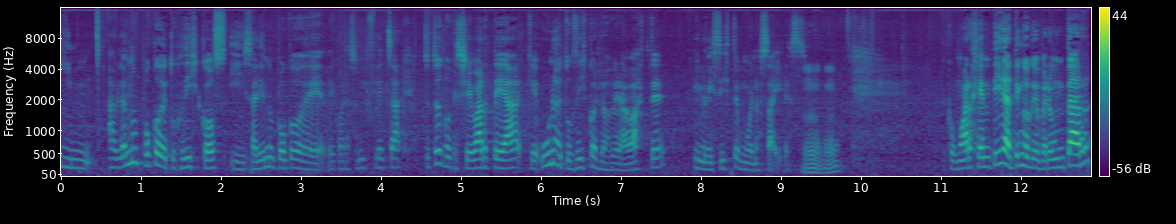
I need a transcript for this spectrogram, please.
Y mm, hablando un poco de tus discos y saliendo un poco de, de Corazón y Flecha, yo tengo que llevarte a que uno de tus discos los grabaste y lo hiciste en Buenos Aires. Como argentina tengo que preguntar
